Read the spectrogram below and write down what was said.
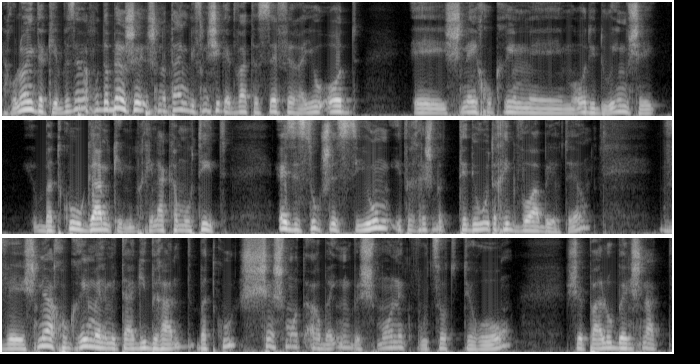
אנחנו לא נתעכב בזה, אנחנו נדבר ששנתיים לפני שהיא כתבה את הספר היו עוד אה, שני חוקרים אה, מאוד ידועים שבדקו גם כן מבחינה כמותית איזה סוג של סיום התרחש בתדירות הכי גבוהה ביותר. ושני החוקרים האלה מתאגיד רנד בדקו 648 קבוצות טרור שפעלו בין שנת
